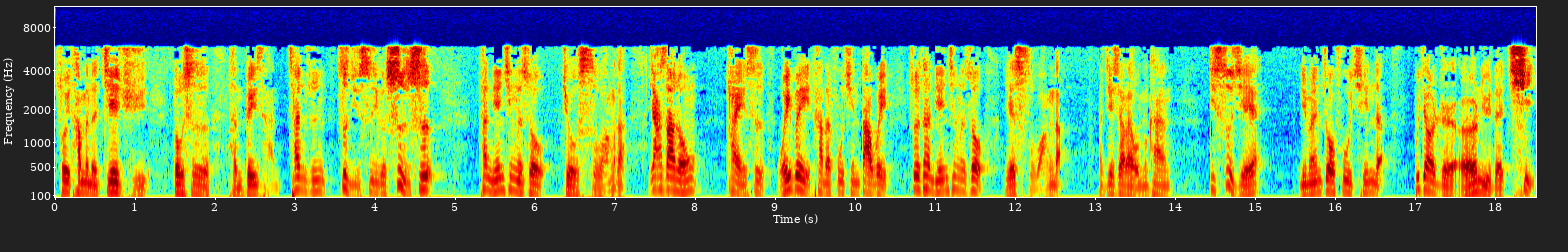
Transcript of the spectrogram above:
所以他们的结局都是很悲惨。参孙自己是一个士师，他年轻的时候就死亡的。亚沙龙他也是违背他的父亲大卫。所以他年轻的时候也死亡的。那接下来我们看第四节：你们做父亲的，不叫惹儿女的气，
